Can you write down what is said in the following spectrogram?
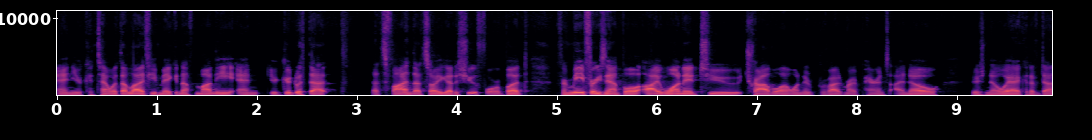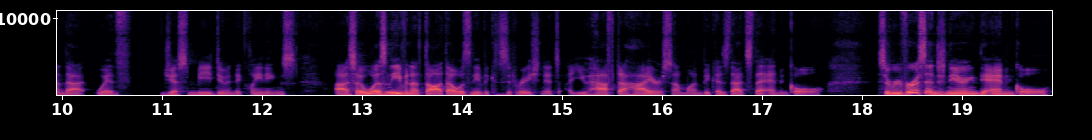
and you're content with that life, you make enough money and you're good with that, that's fine. That's all you got to shoot for. But for me, for example, I wanted to travel. I wanted to provide my parents. I know there's no way I could have done that with just me doing the cleanings. Uh, so it wasn't even a thought. That wasn't even a consideration. It's you have to hire someone because that's the end goal. So reverse engineering the end goal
